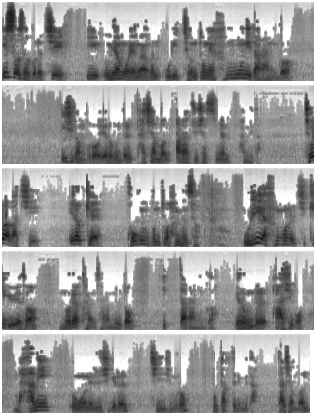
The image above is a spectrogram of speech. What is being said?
있어서 그렇지 이 음양오행학은 우리 전통의 학문이다라는 거 이 시간부로 여러분들 다시 한번 알아주셨으면 합니다. 저와 같이 이렇게 고군분투하면서 우리의 학문을 지키기 위해서 노력하는 사람들도 있다라는 거 여러분들 아시고 많이 응원해 주시기를 진심으로 부탁드립니다. 다시 한번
